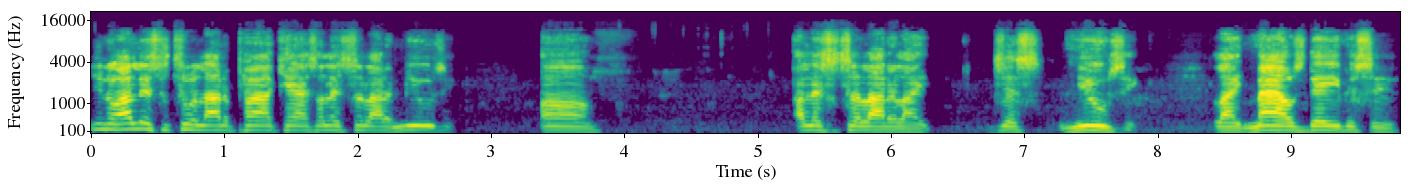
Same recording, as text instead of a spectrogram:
you know, I listen to a lot of podcasts. I listen to a lot of music. Um, I listen to a lot of like just music, like Miles Davis and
